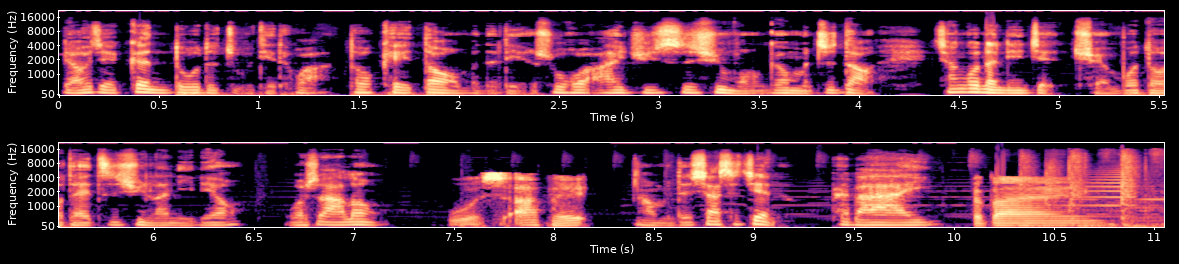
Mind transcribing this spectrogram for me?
了解更多的主题的话，都可以到我们的脸书或 IG 私讯我们，给我们知道。相关的链接全部都在资讯栏里的哦。我是阿龙，我是阿培，那我们就下次见，拜拜，拜拜。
